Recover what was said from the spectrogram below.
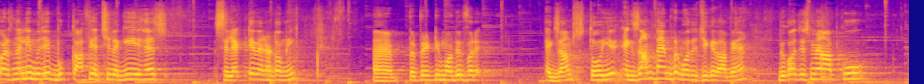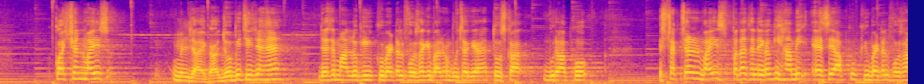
पर्सनली मुझे बुक काफ़ी अच्छी लगी है selective anatomy preparatory module for exams तो ये एग्ज़ाम टाइम पर बहुत अच्छी किताबें हैं बिकॉज़ इसमें आपको क्वेश्चन वाइज मिल जाएगा। जो भी चीज़ें हैं, जैसे मान लो कि कुबेटल फोसा के बारे में पूछा गया है तो उसका पूरा आपको स्ट्रक्चर वाइज पता चलेगा कि हाँ भाई ऐसे आपको क्यूबेटल फोसा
